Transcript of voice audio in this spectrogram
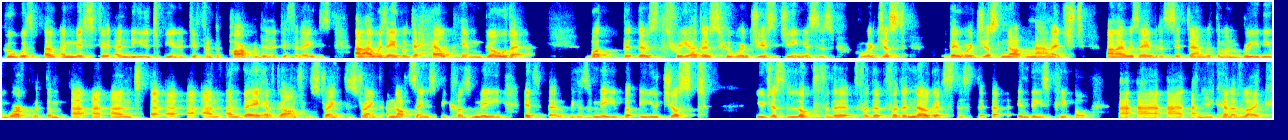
who was a, a, misfit and needed to be in a different department in a different agency, and I was able to help him go there. But th- there was three others who were just geniuses, who were just they were just not managed, and I was able to sit down with them and really work with them, and and and, and they have gone from strength to strength. I'm not saying it's because me, it's uh, because of me, but you just you just look for the for the for the nuggets uh, in these people, and you kind of like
